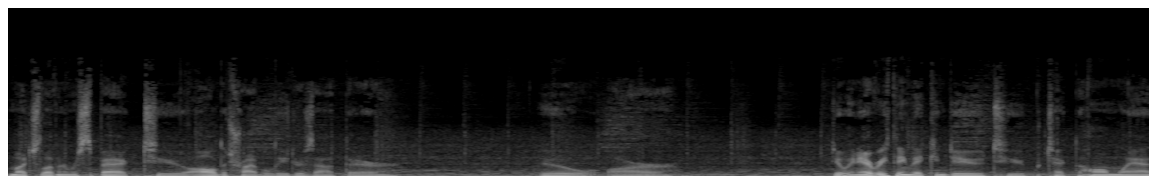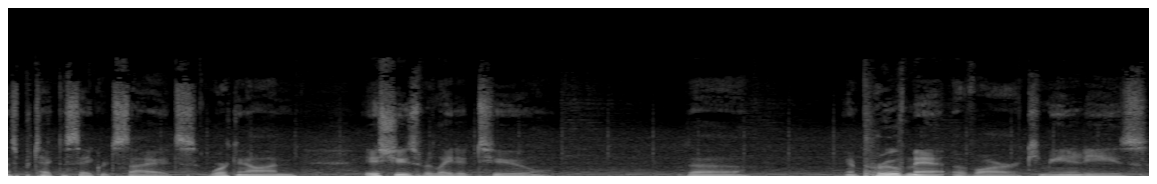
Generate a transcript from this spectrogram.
Much love and respect to all the tribal leaders out there who are doing everything they can do to protect the homelands, protect the sacred sites, working on issues related to the improvement of our communities,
